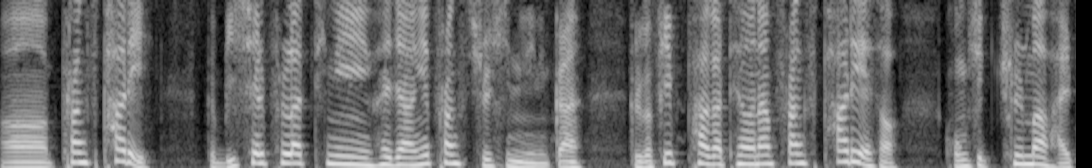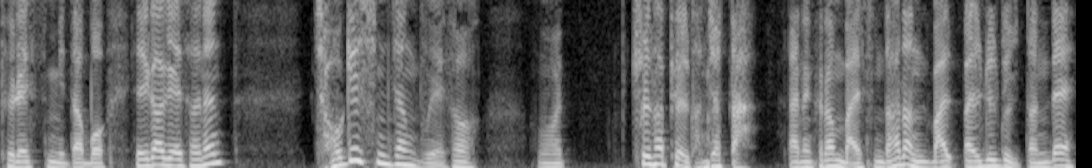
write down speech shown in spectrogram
어, 프랑스 파리 그 미셸 플라티니 회장이 프랑스 출신이니까 그리고 피파가 태어난 프랑스 파리에서 공식 출마 발표를 했습니다. 뭐 일각에서는 적의 심장부에서 뭐 출사표를 던졌다. 라는 그런 말씀도 하던 말, 말들도 있던데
